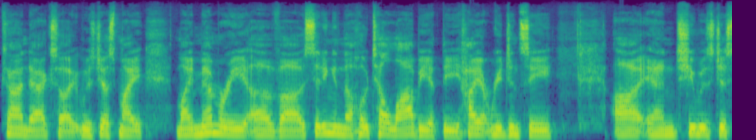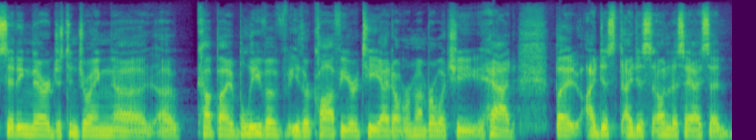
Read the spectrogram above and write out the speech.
contact, so it was just my my memory of uh, sitting in the hotel lobby at the Hyatt Regency, uh, and she was just sitting there, just enjoying a, a, cup, I believe, of either coffee or tea. I don't remember what she had, but I just, I just wanted to say, I said,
